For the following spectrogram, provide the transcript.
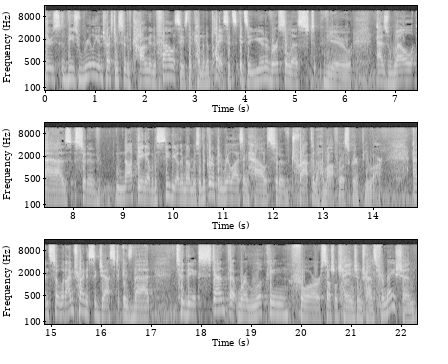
there's these really interesting sort of cognitive fallacies that come into place. It's, it's a universalist view as well as sort of not being able to see the other members of the group and realizing how sort of trapped in a homophilous group you are. And so, what I'm trying to suggest is that to the extent that we're looking for social change and transformation,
